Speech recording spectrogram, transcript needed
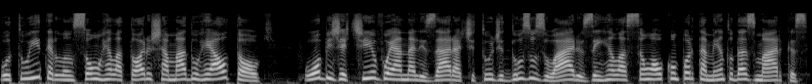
o Twitter lançou um relatório chamado Real Talk. O objetivo é analisar a atitude dos usuários em relação ao comportamento das marcas,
